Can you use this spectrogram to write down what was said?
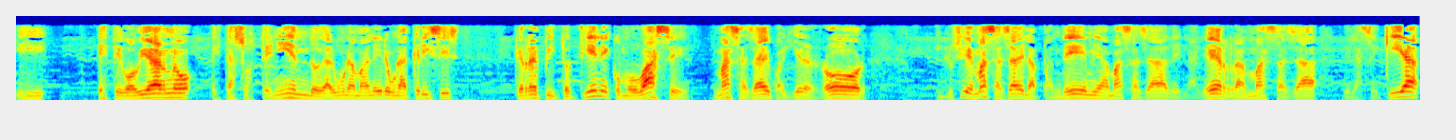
y este gobierno está sosteniendo de alguna manera una crisis que, repito, tiene como base, más allá de cualquier error, inclusive más allá de la pandemia, más allá de la guerra, más allá de la sequía,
